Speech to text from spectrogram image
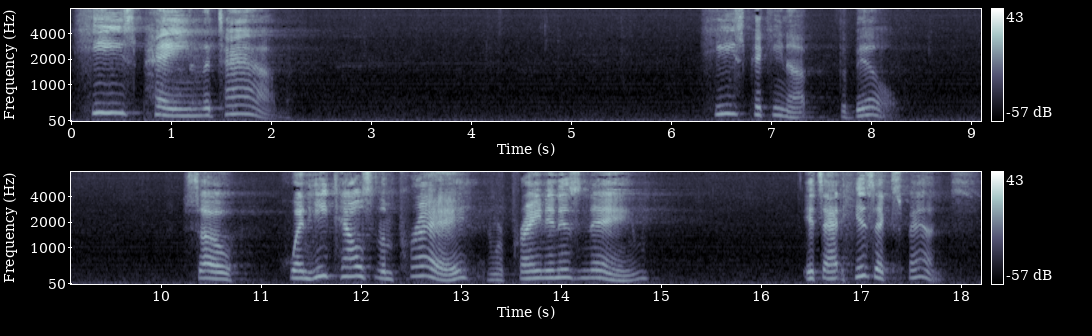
he's paying the tab. He's picking up the bill. So when he tells them pray, and we're praying in his name, it's at his expense.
